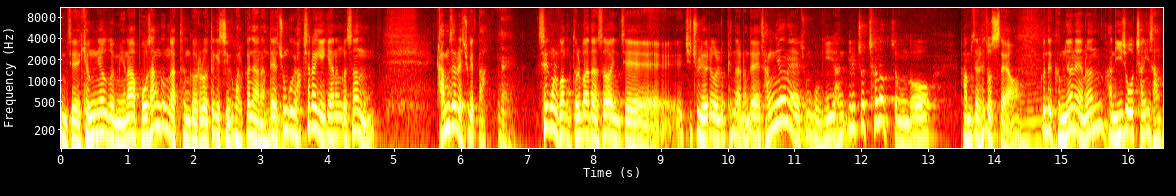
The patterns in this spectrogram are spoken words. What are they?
이제 경력금이나 보상금 같은 거를 어떻게 지급할 거냐는데 중국이 확실하게 얘기하는 것은 감세를 해주겠다. 네. 세금을 그만큼 덜 받아서 이제 지출 여력을 높인다는데 작년에 중국이 한 1조 1000억 정도 감세를 해줬어요. 근데 금년에는 한 2조 5천 이상.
